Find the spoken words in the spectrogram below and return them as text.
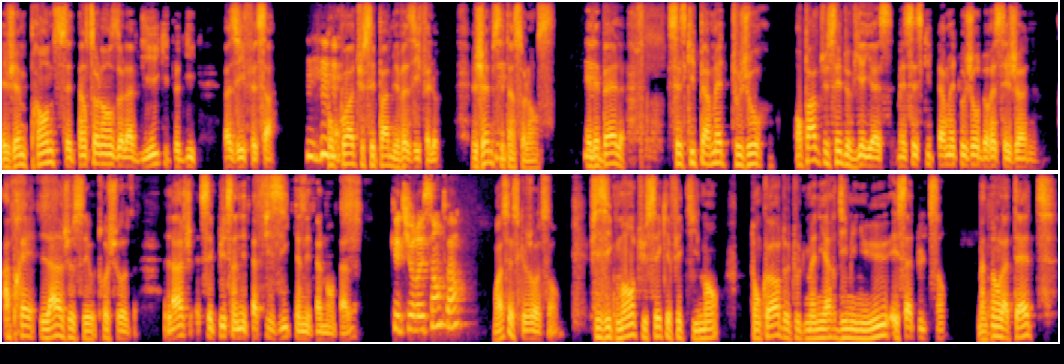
et j'aime prendre cette insolence de la vie qui te dit, vas-y, fais ça. Pourquoi? Tu sais pas, mais vas-y, fais-le. J'aime cette insolence. Elle est belle. C'est ce qui permet toujours. On parle, tu sais, de vieillesse, mais c'est ce qui permet toujours de rester jeune. Après, l'âge, c'est autre chose. L'âge, c'est plus un état physique qu'un état mental. Que tu ressens, toi? Moi, c'est ce que je ressens. Physiquement, tu sais qu'effectivement, ton corps, de toute manière, diminue et ça, tu le sens. Maintenant, la tête,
